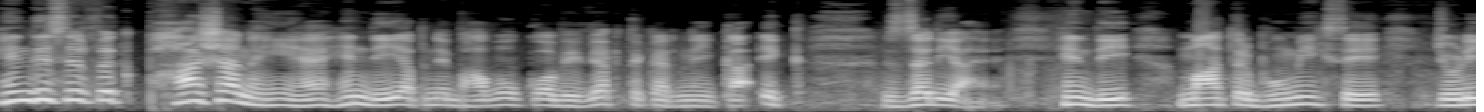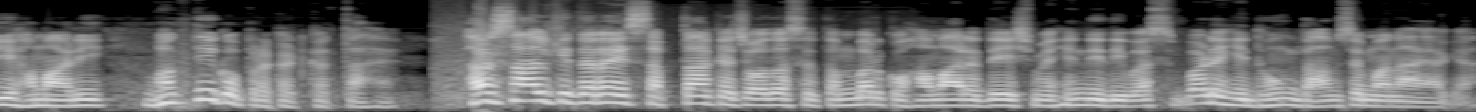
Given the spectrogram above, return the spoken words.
हिंदी सिर्फ़ एक भाषा नहीं है, हिंदी अपने भावों को अभिव्यक्त करने का एक ज़रिया है। हिंदी मातृभूमि से जुड़ी हमारी भक्ति को प्रकट करता है। हर साल की तरह इस सप्ताह के 14 सितंबर को हमारे देश में हिंदी दिवस बड़े ही धूमधाम से मनाया गया।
